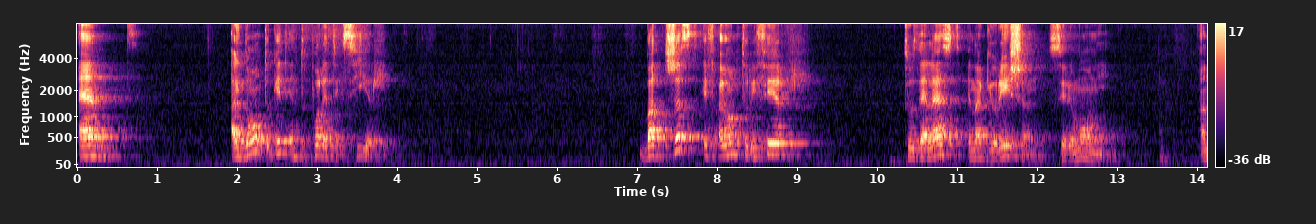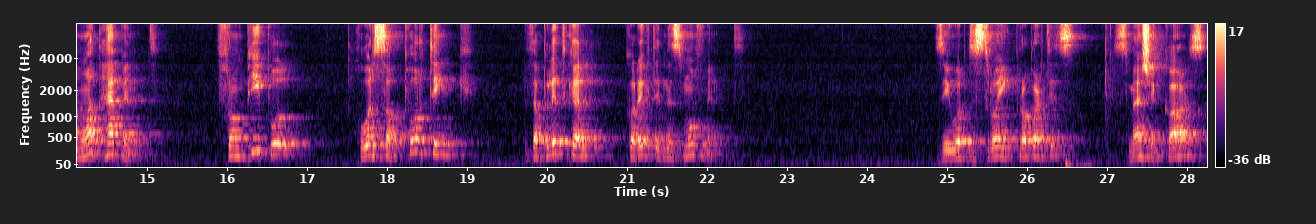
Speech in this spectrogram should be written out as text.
And I don't want to get into politics here. But just if I want to refer to the last inauguration ceremony and what happened from people who were supporting the political correctness movement. They were destroying properties, smashing cars,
